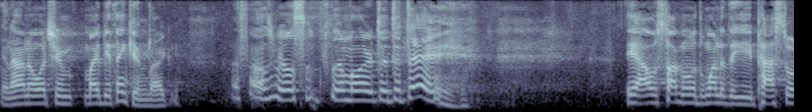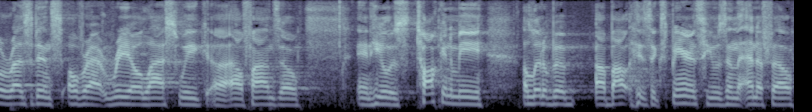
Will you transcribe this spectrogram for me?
And I don't know what you might be thinking, like, that sounds real similar to today. Yeah, I was talking with one of the pastoral residents over at Riv last week, uh, Alfonso, and he was talking to me a little bit about his experience. He was in the NFL,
